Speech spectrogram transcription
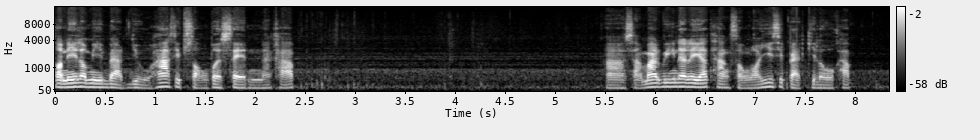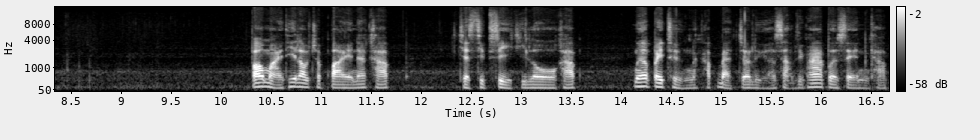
ตอนนี้เรามีแบตอยู่ 52%นะครับาสามารถวิ่งได้ระยะทาง 228 กิโลครับ เป้าหมายที่เราจะไปนะครับ 74 กิโลครับ เมื่อไปถึงนะครับแบตจะเหลือ 35%ครับ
